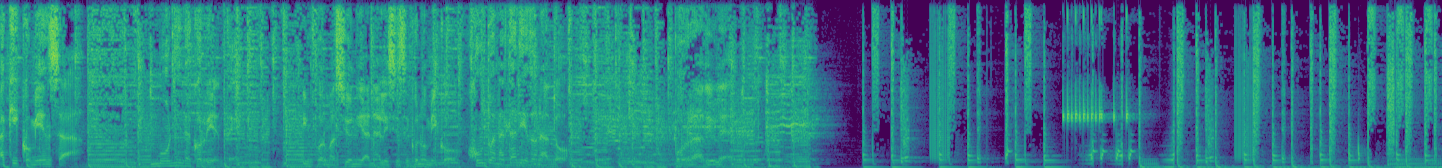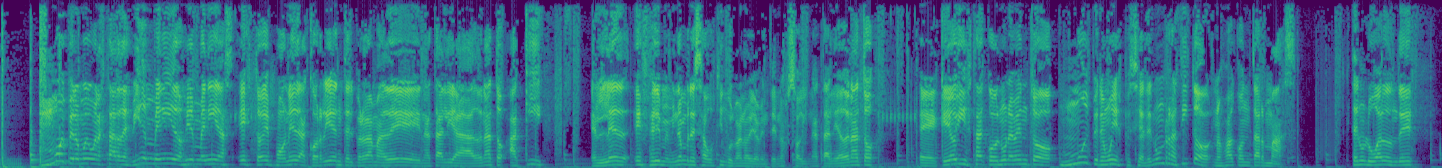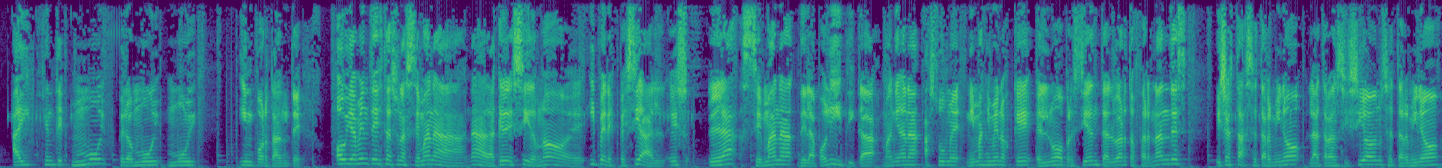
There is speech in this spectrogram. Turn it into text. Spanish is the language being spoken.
Aquí comienza Moneda Corriente. Información y análisis económico junto a Natalia Donato. Por Radio LED. Muy pero muy buenas tardes, bienvenidos, bienvenidas. Esto es Moneda Corriente, el programa de Natalia Donato, aquí en LED FM. Mi nombre es Agustín Gulman, obviamente no soy Natalia Donato, eh, que hoy está con un evento muy pero muy especial. En un ratito nos va a contar más. Está en un lugar donde hay gente muy pero muy muy importante. Obviamente esta es una semana, nada, qué decir, ¿no? Eh, hiper especial. Es la semana de la política. Mañana asume ni más ni menos que el nuevo presidente Alberto Fernández. Y ya está, se terminó la transición, se terminó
